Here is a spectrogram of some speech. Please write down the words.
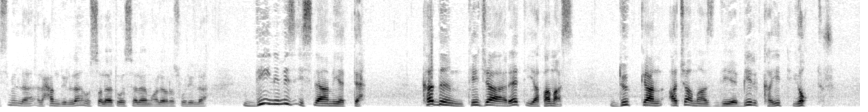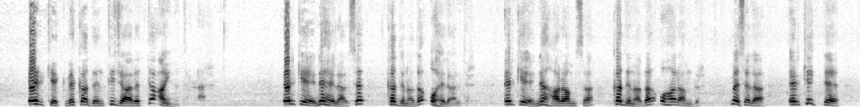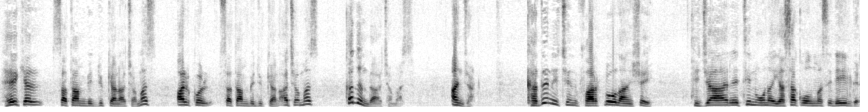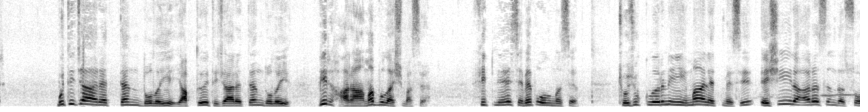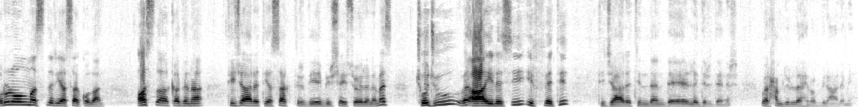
Bismillah, elhamdülillah ve salatu ve selamu ala Resulillah. Dinimiz İslamiyet'te kadın ticaret yapamaz, dükkan açamaz diye bir kayıt yoktur. Erkek ve kadın ticarette aynıdırlar. Erkeğe ne helalse kadına da o helaldir. Erkeğe ne haramsa kadına da o haramdır. Mesela erkek de heykel satan bir dükkan açamaz, alkol satan bir dükkan açamaz, kadın da açamaz. Ancak kadın için farklı olan şey ticaretin ona yasak olması değildir. Bu ticaretten dolayı, yaptığı ticaretten dolayı bir harama bulaşması, fitneye sebep olması, çocuklarını ihmal etmesi, eşiyle arasında sorun olmasıdır yasak olan. Asla kadına ticaret yasaktır diye bir şey söylenemez. Çocuğu ve ailesi, iffeti ticaretinden değerlidir denir. Velhamdülillahi Rabbil Alemin.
